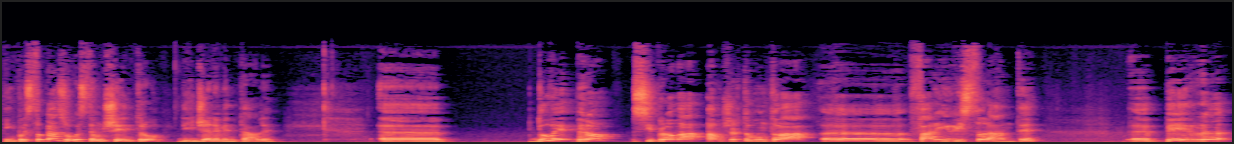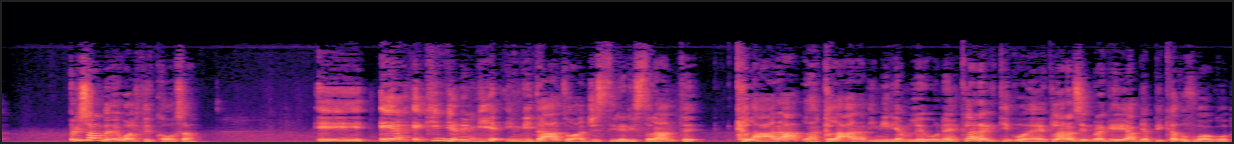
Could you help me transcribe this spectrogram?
In questo caso questo è un centro di igiene mentale, eh, dove però si prova a un certo punto a eh, fare il ristorante eh, per risolvere qualche cosa. E, e, e chi viene invi- invitato a gestire il ristorante? Clara, la Clara di Miriam Leone. Clara che tipo è? Clara sembra che abbia appiccato fuoco.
